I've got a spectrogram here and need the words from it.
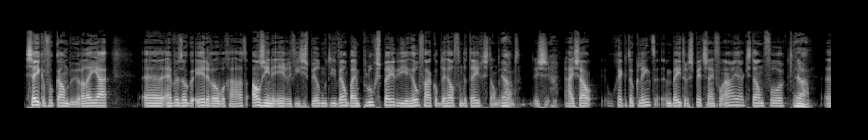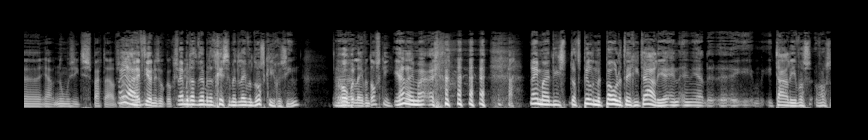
Zeker voor Cambuur. Alleen ja, eh, hebben we het ook eerder over gehad. Als hij in de Eredivisie speelt, moet hij wel bij een ploeg spelen die heel vaak op de helft van de tegenstander Ja. komt. Dus hij zou, hoe gek het ook klinkt, een betere spits zijn voor Ajax dan voor, ja. eh, ja, noemen ze iets, Sparta of zo. Nou ja, Dat heeft hij natuurlijk ook We, hebben gespeeld. dat, we hebben dat gisteren met Lewandowski gezien. Robert Eh, Lewandowski. Ja, nee, maar, nee, maar die, dat speelde met Polen tegen Italië. En, en ja, de, eh, Italië was, was,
